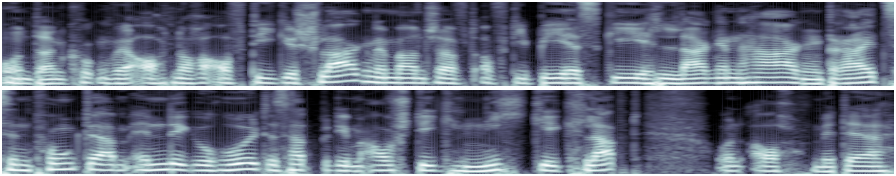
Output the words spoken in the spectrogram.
Und dann gucken wir auch noch auf die geschlagene Mannschaft, auf die BSG Langenhagen. 13 Punkte am Ende geholt. Es hat mit dem Aufstieg nicht geklappt. Und auch mit der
